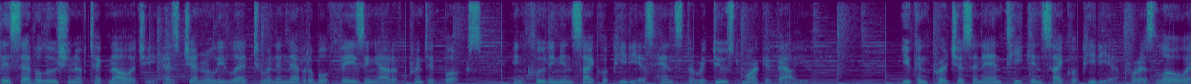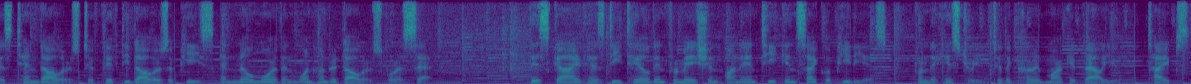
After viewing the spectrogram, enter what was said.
This evolution of technology has generally led to an inevitable phasing out of printed books, including encyclopedias hence the reduced market value. You can purchase an antique encyclopedia for as low as $10 to $50 a piece and no more than $100 for a set. This guide has detailed information on antique encyclopedias, from the history to the current market value, types,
